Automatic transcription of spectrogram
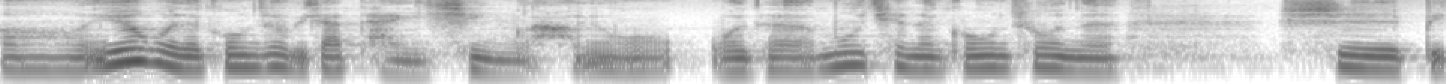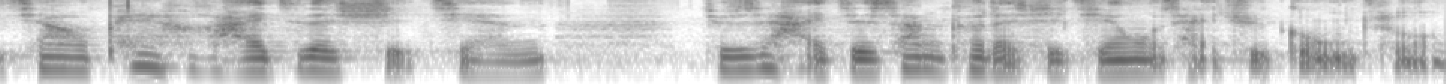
嗯，因为我的工作比较弹性啦，因为我的目前的工作呢是比较配合孩子的时间，就是孩子上课的时间我才去工作，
